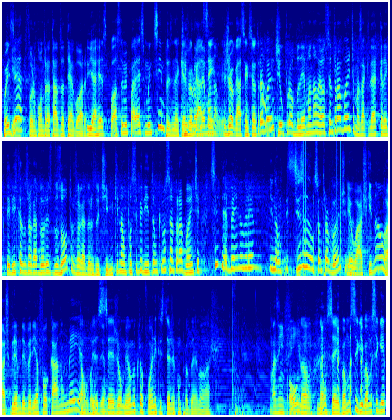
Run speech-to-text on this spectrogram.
Pois que é. que foram contratados até agora. E a resposta me parece muito simples, né? Que, é Que o jogar sem, não- jogar sem Não, centroavante. que o problema não é o centroavante, mas a característica dos jogadores, dos outros jogadores do time, que não possibilitam que um centroavante se dê bem no Grêmio. E não precisa de um centroavante, né? Eu acho que não, eu acho que o Grêmio deveria focar num meia, Talvez seja o meu microfone que esteja com problema, eu acho. Mas enfim. Ou não, vamos- não sei. Vamos seguir, vamos seguir.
